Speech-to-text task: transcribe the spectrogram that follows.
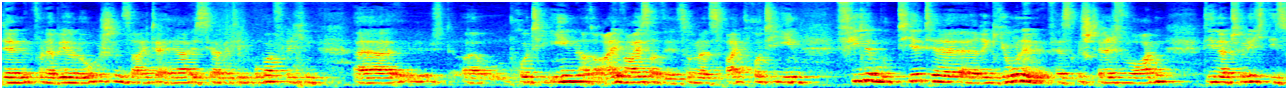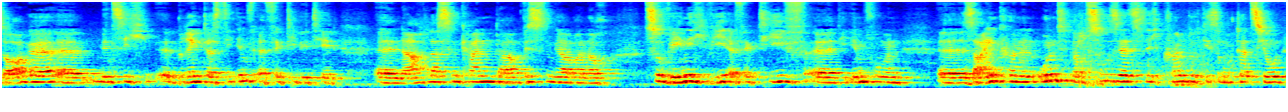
denn von der biologischen Seite her ist ja mit dem Oberflächenprotein, äh, also Eiweiß, also das sogenannte Spike-Protein, viele mutierte äh, Regionen festgestellt worden, die natürlich die Sorge äh, mit sich bringt, dass die Impfeffektivität nachlassen kann. Da wissen wir aber noch zu wenig, wie effektiv die Impfungen sein können und noch zusätzlich können durch diese Mutation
